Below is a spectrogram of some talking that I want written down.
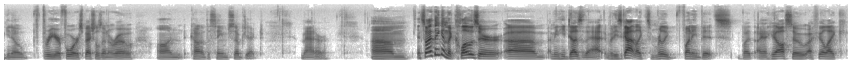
you know three or four specials in a row on kind of the same subject matter. Um, and so I think in the closer, um, I mean, he does that, but he's got like some really funny bits. But I, he also, I feel like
